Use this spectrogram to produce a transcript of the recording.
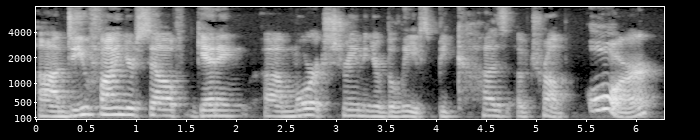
Um, do you find yourself getting uh, more extreme in your beliefs because of Trump? Or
